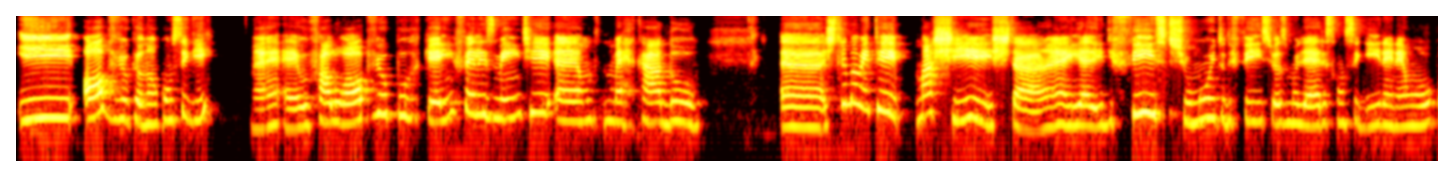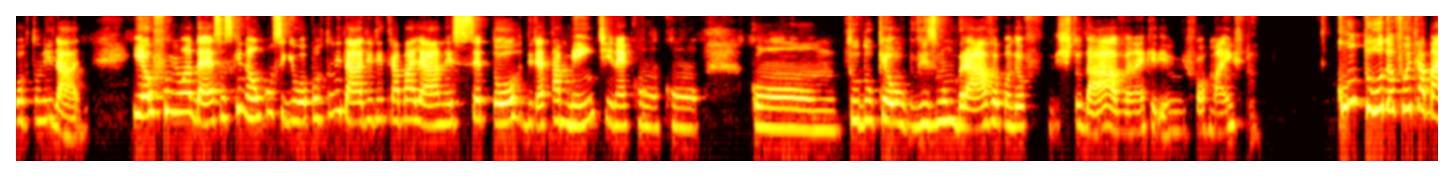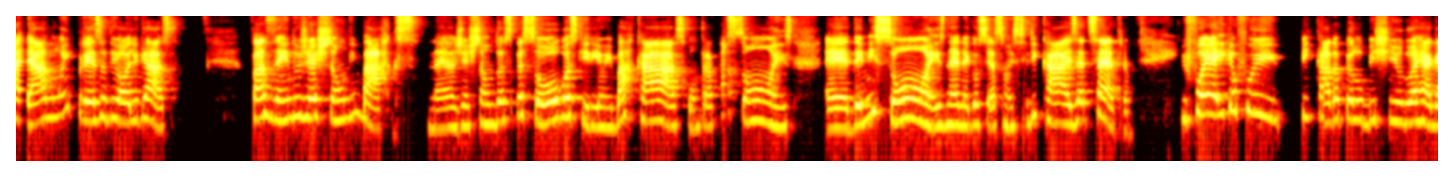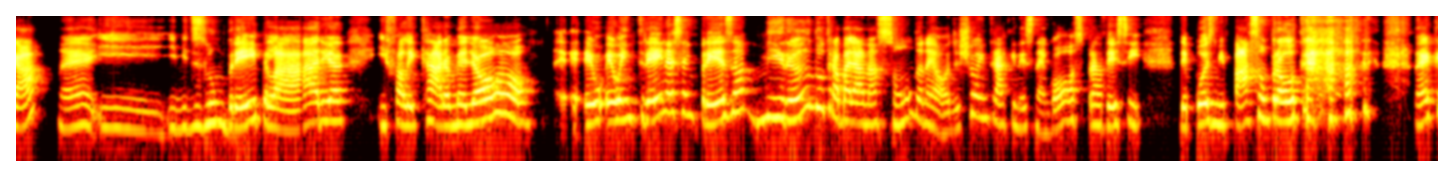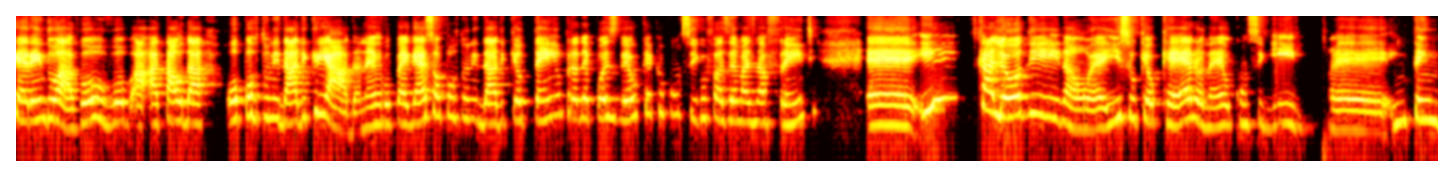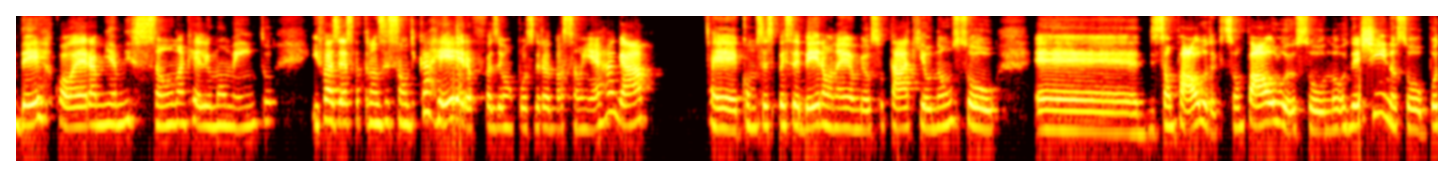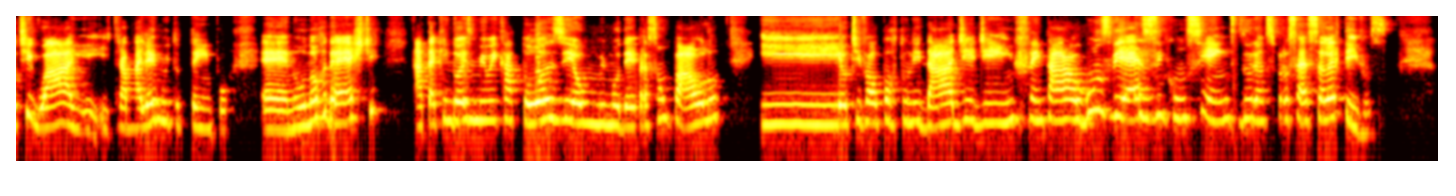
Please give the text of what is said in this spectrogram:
E óbvio que eu não consegui, né? É, eu falo óbvio porque, infelizmente, é um mercado é, extremamente machista, né? E é difícil, muito difícil as mulheres conseguirem né, uma oportunidade. E eu fui uma dessas que não conseguiu a oportunidade de trabalhar nesse setor diretamente, né, com, com com tudo o que eu vislumbrava quando eu estudava, né? Queria me formar, enfim. Contudo, eu fui trabalhar numa empresa de óleo e gás, fazendo gestão de embarques, né? A gestão das pessoas que iriam embarcar, as contratações, é, demissões, né? Negociações sindicais, etc. E foi aí que eu fui picada pelo bichinho do RH, né? E, e me deslumbrei pela área e falei, cara, melhor eu, eu entrei nessa empresa mirando trabalhar na sonda, né? Ó, deixa eu entrar aqui nesse negócio para ver se depois me passam para outra área, né? Querendo, ah, vou, vou a, a, tal da oportunidade criada, né? Vou pegar essa oportunidade que eu tenho para depois ver o que é que eu consigo fazer mais na frente. É, e calhou de, não, é isso que eu quero, né? Eu consegui é, entender qual era a minha missão naquele momento e fazer essa transição de carreira, fazer uma pós-graduação em RH é, como vocês perceberam, né, o meu sotaque, eu não sou é, de São Paulo, daqui de São Paulo, eu sou nordestina, eu sou potiguar e, e trabalhei muito tempo é, no Nordeste, até que em 2014 eu me mudei para São Paulo e eu tive a oportunidade de enfrentar alguns vieses inconscientes durante os processos seletivos.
